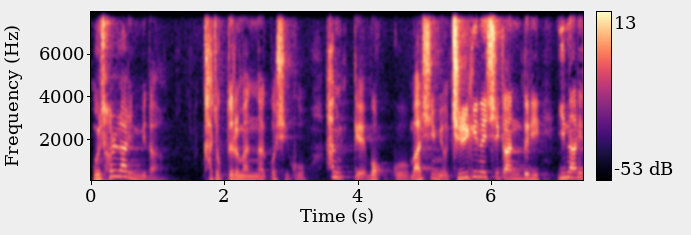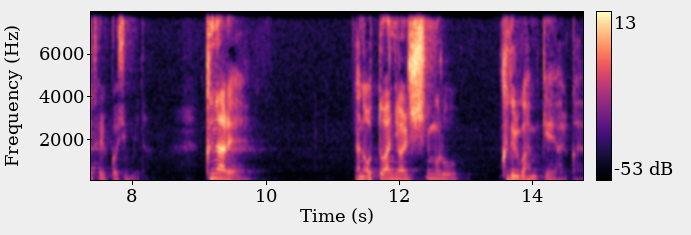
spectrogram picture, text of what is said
오늘 설날입니다. 가족들을 만날 것이고 함께 먹고 마시며 즐기는 시간들이 이날이 될 것입니다. 그날에 난 어떠한 열심으로 그들과 함께 할까요?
